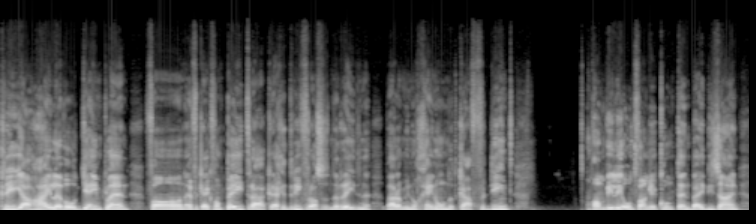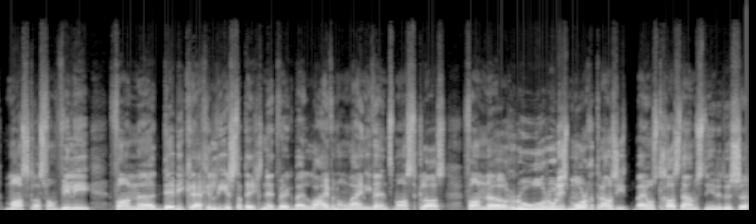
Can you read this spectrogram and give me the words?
creëer jouw high level gameplan. Van, even kijken, van Petra krijg je drie verrassende redenen waarom je nog geen 100k verdient. Van Willy ontvang je content bij Design Masterclass van Willy. Van uh, Debbie krijg je leer strategisch netwerk bij live en online events Masterclass. Van uh, Roel. Roel is morgen trouwens bij ons te gast, dames en heren. Dus uh,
